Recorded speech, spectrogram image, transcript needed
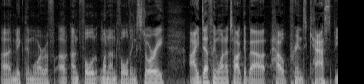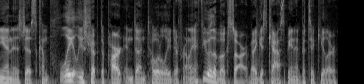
uh, make them more of a f- unfold one unfolding story. I definitely want to talk about how Prince Caspian is just completely stripped apart and done totally differently. A few of the books are, but I guess Caspian in particular.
